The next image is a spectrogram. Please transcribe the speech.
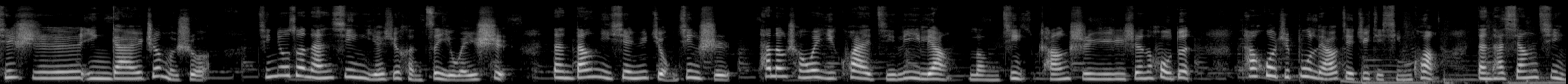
其实应该这么说，金牛座男性也许很自以为是，但当你陷于窘境时，他能成为一块集力量、冷静、常识于一身的后盾。他或许不了解具体情况，但他相信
